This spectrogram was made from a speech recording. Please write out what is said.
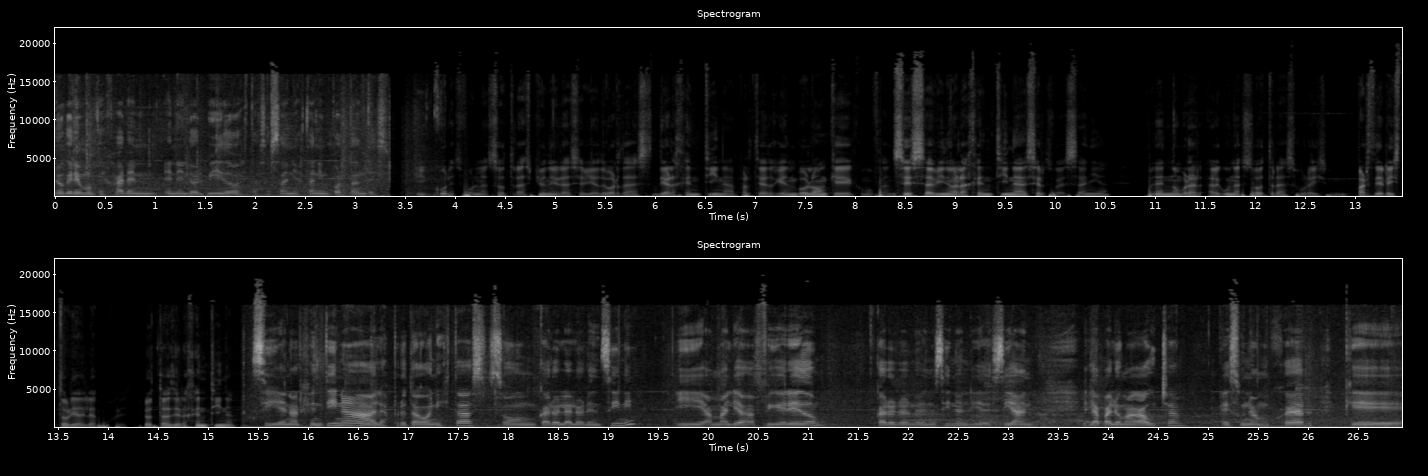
No queremos dejar en, en el olvido estas hazañas tan importantes. ¿Y cuáles fueron las otras pioneras aviadoras de Argentina, aparte de Adrienne Bolón, que como francesa vino a la Argentina a hacer su hazaña? ¿Pueden nombrar algunas otras, parte de la historia de las mujeres pilotas de Argentina? Sí, en Argentina las protagonistas son Carola Lorenzini y Amalia Figueredo. Carola Lorenzini le decían la Paloma Gaucha, es una mujer que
